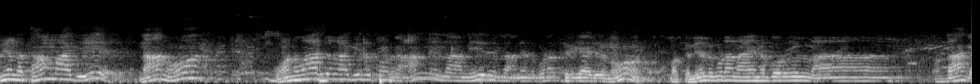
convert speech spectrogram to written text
ನಿನ್ನ ತಮ್ಮಾಗಿ ನಾನು ಅಂದ್ರೆ ಅನ್ನಿಲ್ಲ, ನೀರಿಲ್ಲ, ನಿನ್ನ ಕೂಡ ತಿರುಗಾಡಿದನು ಮತ್ತೆ ನಿನ್ನ ಕೂಡ ನಾಯನ ಬರುವಿಲ್ಲ ಅಂದಾಗ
